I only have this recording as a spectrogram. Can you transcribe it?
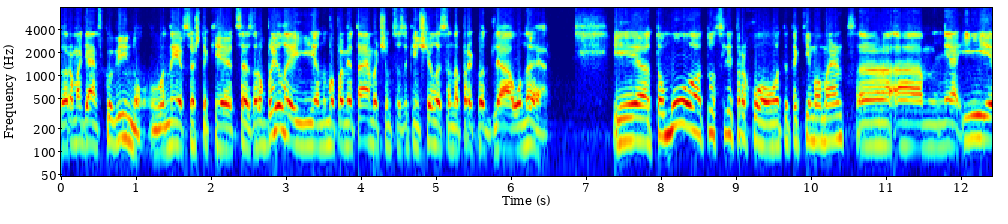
громадянську війну. Вони все ж таки це зробили, і ну, ми пам'ятаємо, чим це закінчилося, наприклад, для УНР. І е, тому тут слід враховувати такий момент, Е, е, і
